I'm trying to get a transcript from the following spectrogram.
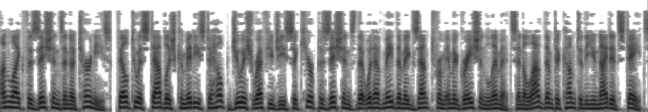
unlike physicians and attorneys, failed to establish committees to help Jewish refugees secure positions that would have made them exempt from immigration limits and allowed them to come to the United States,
